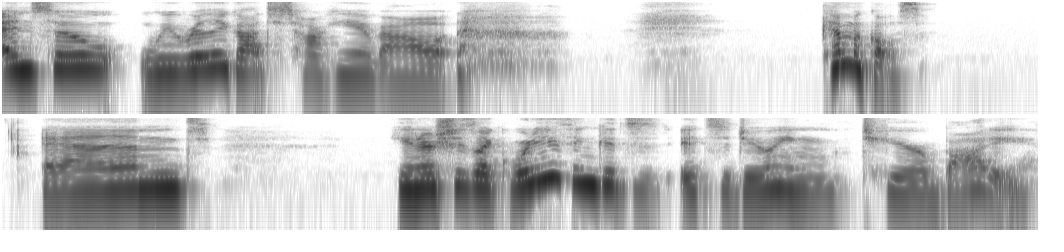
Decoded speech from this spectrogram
and so we really got to talking about chemicals. And you know, she's like, "What do you think it's it's doing to your body?"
